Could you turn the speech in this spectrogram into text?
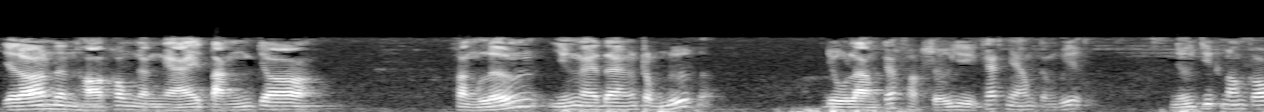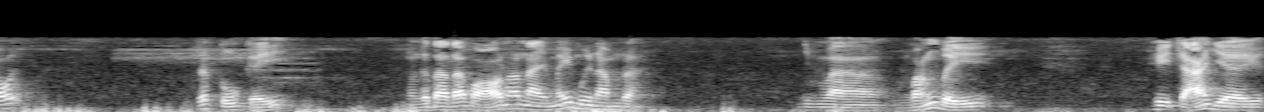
do đó nên họ không ngần ngại tặng cho phần lớn những ai đang ở trong nước, dù làm các phật sự gì khác nhau không cần biết. Những chiếc nón cối rất cũ kỹ mà người ta đã bỏ nó này mấy mươi năm rồi, nhưng mà vẫn bị khi trả về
